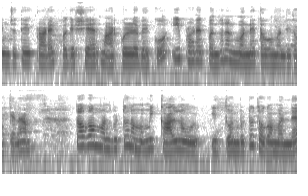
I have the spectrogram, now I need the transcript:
ನಿಮ್ಮ ಜೊತೆ ಈ ಪ್ರಾಡಕ್ಟ್ ಬಗ್ಗೆ ಶೇರ್ ಮಾಡ್ಕೊಳ್ಳೇಬೇಕು. ಈ ಪ್ರಾಡಕ್ಟ್ ಬಂದು ನಾನು ಮೊನ್ನೆ ತೊಗೊಂಬಂದಿದ್ದು ಓಕೆನಾ? ತೊಗೊಂಬಂದ್ಬಿಟ್ಟು ನಮ್ಮ ಮಮ್ಮಿ ಕಾಲು ನೋವು ಇತ್ತು ಅಂದ್ಬಿಟ್ಟು ತೊಗೊಂಬಂದೆ.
